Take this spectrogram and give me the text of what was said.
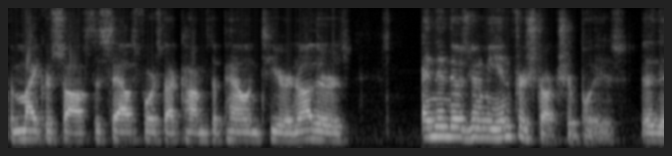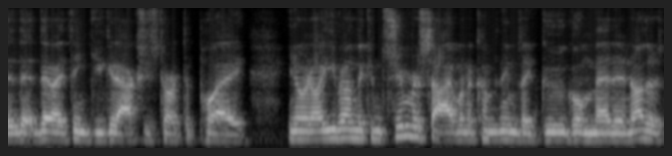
the Microsofts, the Salesforce.coms, the Palantir, and others, and then there's going to be infrastructure plays that, that, that, I think you could actually start to play. You know, and even on the consumer side, when it comes to names like Google, Meta, and others,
